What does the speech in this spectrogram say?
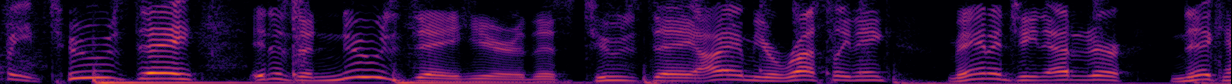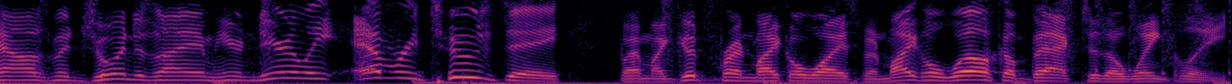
Happy Tuesday. It is a news day here this Tuesday. I am your Wrestling Inc. managing editor, Nick Hausman, joined as I am here nearly every Tuesday by my good friend Michael Weisman. Michael, welcome back to the WINCLY.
